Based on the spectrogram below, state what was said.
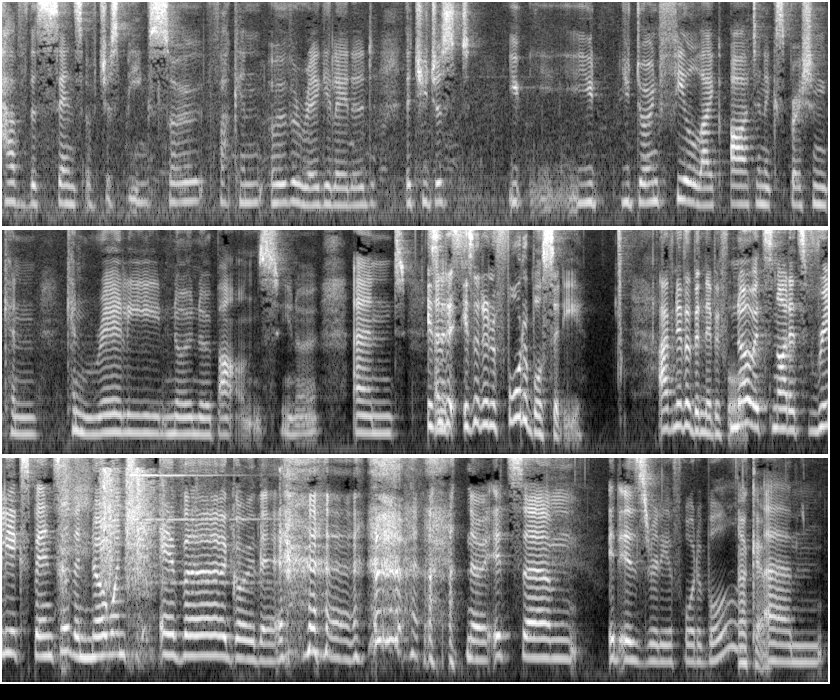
have this sense of just being so fucking over-regulated that you just you you you don't feel like art and expression can can really know no bounds you know and Is and it, is it an affordable city? I've never been there before. no, it's not. It's really expensive, and no one should ever go there. no, it's um, it is really affordable. Okay. Um,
